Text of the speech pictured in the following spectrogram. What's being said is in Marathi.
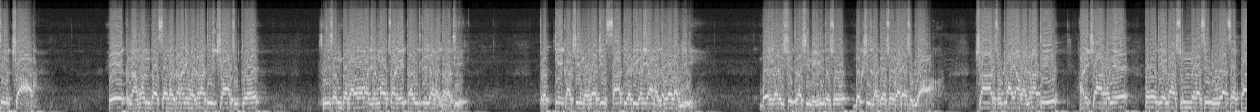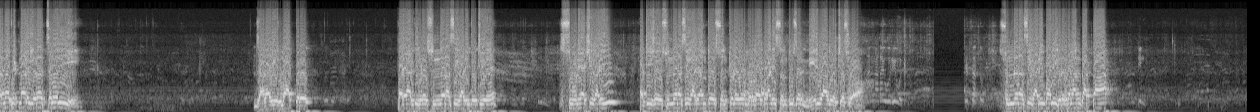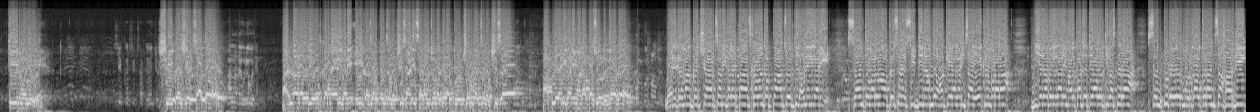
मैदानातील चार. एक नामवंत असं मैदान आणि मैदानातील चार सुटतोय श्री संत बाळमामा जन्मोत्सवाने तारीख केलेल्या मैदानाची. प्रत्येकाची मोलाची साथ या ठिकाणी या मैदानाला लाभली. बैलगाडी क्षेत्राशी निगडीत असो बक्षीस जाते असो गाड्या सुटल्या. चार सुटला या मैदानातील आणि चारमध्ये परत एकदा सुंदर अशी डोळ्याचं पारणं फिटणारी लढत चलवली झाला एक बाद परत. पर्याल तिकडे सुंदर अशी गाडी पोहोचली सोन्याची गाडी अतिशय सुंदर अशी गाडी आणतोय संतुडेवर मोरगावकर आणि संतूचं निर्वाद वर्चस्व. सुंदर अशी गाडी पाली गड क्रमांक आता तीन मध्ये. शेखर शेठ सातव अण्णा ड्रायव्हर अण्णानगर या ठिकाणी एक हजार रुपयाचं बक्षीस आणि समोरच्या त्याला दोनशे रुपयाचं बक्षीस आहे. आपल्या या ठिकाणी मनापासून धन्यवाद आहे. गाडी क्रमांक चारचा निकाल आहे तास क्रमांक पाच वरती धावलेली गाडी. संत वर्मा प्रसन्न सिद्धी नामदेव हाके या गाडीचा एक नंबर आला. विजया बैलगाडी मालकाचा त्यावरती बसणारा संतू ड्रायव्हर मोरगावकरांचा हार्दिक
